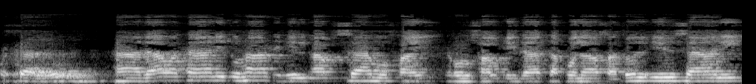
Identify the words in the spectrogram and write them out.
والثالث هذا وثالث هذه الأقسام خير الخلق ذاك خلاصة الإنسان.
